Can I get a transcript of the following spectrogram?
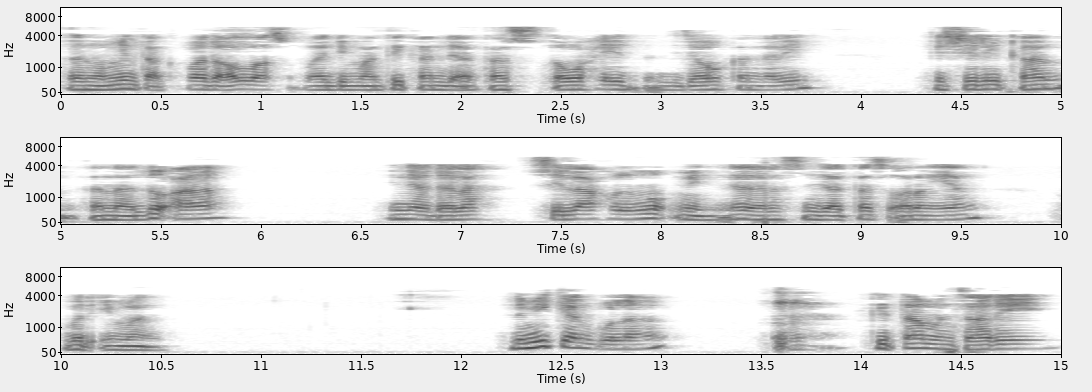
dan meminta kepada Allah supaya dimatikan di atas tauhid dan dijauhkan dari kesyirikan. Karena doa ini adalah silahul mukmin ini adalah senjata seorang yang beriman demikian pula kita mencari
